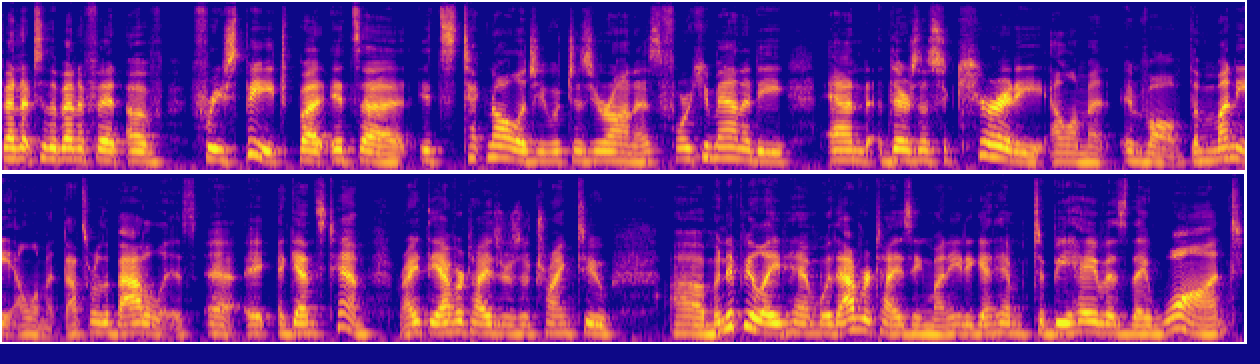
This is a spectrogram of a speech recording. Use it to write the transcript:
to the benefit of free speech, but it's a it's technology, which is Uranus for humanity, and there's a security element involved, the money element. That's where the battle is uh, against him, right? The advertisers are trying to uh, manipulate him with advertising money to get him to behave as they want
